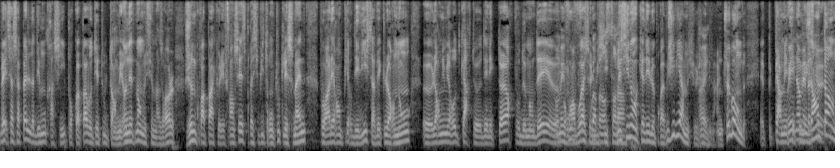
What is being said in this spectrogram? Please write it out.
Mais ça s'appelle la démocratie. Pourquoi pas voter tout le temps? Mais honnêtement, Monsieur Mazerolle, je ne crois pas que les Français se précipiteront toutes les semaines pour aller remplir des listes avec leur nom, euh, leur numéro de carte d'électeur pour demander euh, qu'on renvoie celui-ci. Mais sinon, quel est le problème J'y viens, Monsieur. Une seconde. Permettez que les gens entendent.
